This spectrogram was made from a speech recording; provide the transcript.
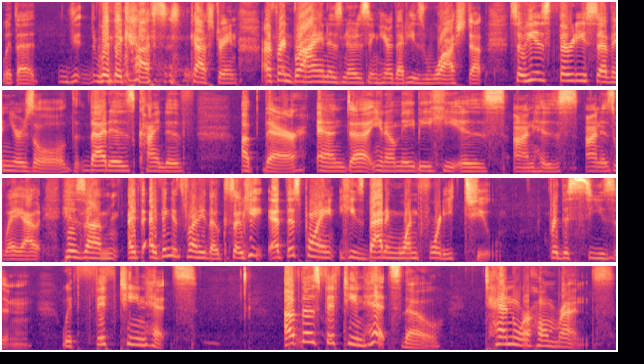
with a with a calf calf strain. Our friend Brian is noticing here that he's washed up. So he is 37 years old. That is kind of up there. And uh, you know maybe he is on his on his way out. His um I, th- I think it's funny though. So he at this point he's batting 142 for the season with 15 hits. Of those 15 hits though 10 were home runs.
